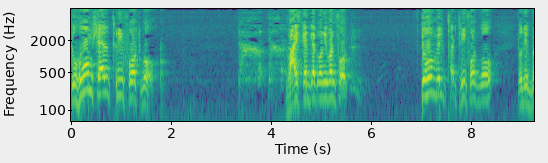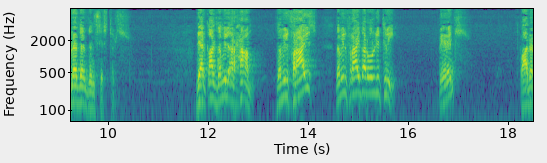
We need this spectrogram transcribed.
to whom shall three fourth go wife can get only one fourth to whom will three fourth go to the brothers and sisters they are called زمیل ارحام زمیل فرائز زمیل فرائز are only three parents father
